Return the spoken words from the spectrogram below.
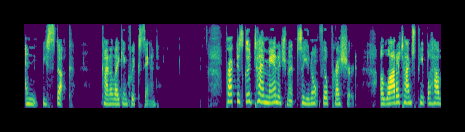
and be stuck kind of like in quicksand practice good time management so you don't feel pressured. A lot of times people have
